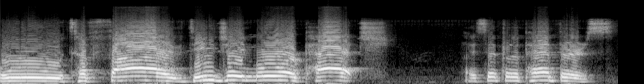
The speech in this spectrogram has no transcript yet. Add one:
Ooh, to five. DJ Moore patch. I said for the Panthers.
